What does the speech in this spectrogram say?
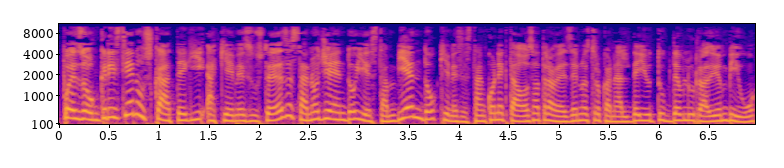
Pues don Cristian Uzcategui, a quienes ustedes están oyendo y están viendo, quienes están conectados a través de nuestro canal de YouTube de Blue Radio en vivo,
